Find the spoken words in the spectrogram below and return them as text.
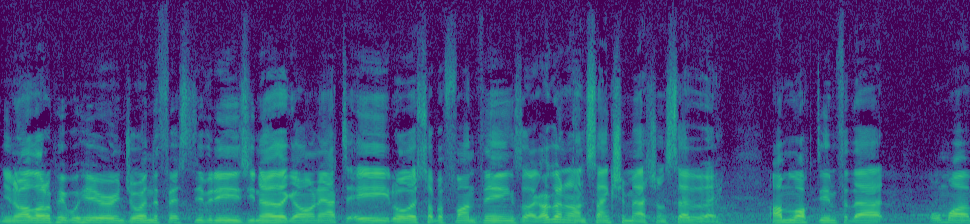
You know, a lot of people here are enjoying the festivities. You know, they're going out to eat, all those type of fun things. Like I got an unsanctioned match on Saturday. I'm locked in for that. All my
